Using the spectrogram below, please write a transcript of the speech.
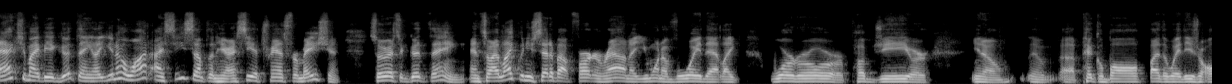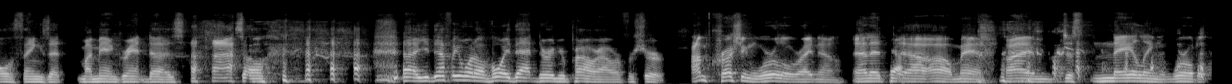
actually might be a good thing. Like, you know what? I see something here. I see a transformation. So it's a good thing. And so I like when you said about farting around that you want to avoid that like Wordle or PUBG or, you know, you know uh, pickleball. By the way, these are all the things that my man Grant does. so uh, you definitely want to avoid that during your power hour for sure. I'm crushing Wordle right now, and it. Yeah. Uh, oh man, I'm just nailing Wordle.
